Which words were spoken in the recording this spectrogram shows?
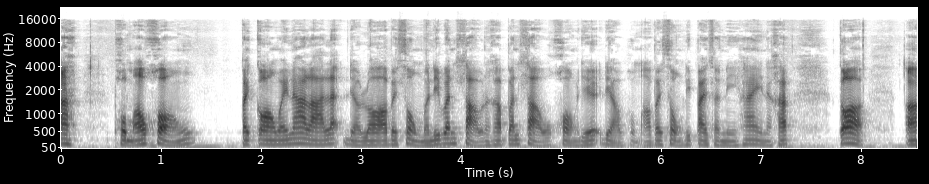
อะผมเอาของไปกองไว้หน้าร้านแล้วเดี๋ยวรอเอาไปส่งวันนี้วันเสาร์นะครับวันเสาร์ของเยอะเดี๋ยวผมเอาไปส่งที่ไปรษณีย์ให้นะครับ ก็อ่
